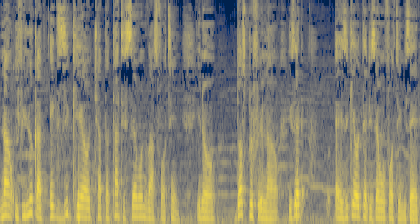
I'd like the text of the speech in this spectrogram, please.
Now, if you look at Ezekiel chapter 37, verse 14, you know, just briefly now, he said, Ezekiel 37 14, he said,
